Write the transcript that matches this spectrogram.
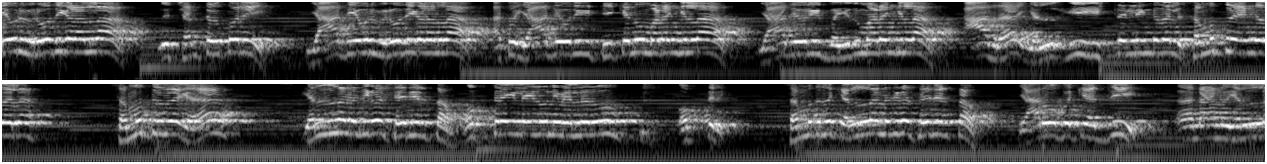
ದೇವರು ವಿರೋಧಿಗಳಲ್ಲ, ನೀವು ಚಂದ ತಿಳ್ಕೊರಿ. ಯಾವ ದೇವರು ವಿರೋಧಿಗಳಲ್ಲ ಅಥವಾ ಯಾವ ದೇವರಿಗೆ ಟೀಕೆನೂ ಮಾಡಂಗಿಲ್ಲ ಯಾವ ದೇವರಿಗೆ ಬ- ಇದು ಮಾಡಂಗಿಲ್ಲ. ಆದ್ರೆ ಎಲ್ ಈ ಇಷ್ಟಲಿಂಗದಲ್ಲಿ ಸಮುದ್ರ ಹೆಂಗದಲ್ಲ? ಸಮುದ್ರದಾಗ ಎಲ್ಲ ನದಿಗಳು ಸೇರಿರ್ತಾವ. ಒಪ್ತಿರ ಇಲ್ಲ ಇದು ನೀವೆಲ್ಲರೂ? ಒಪ್ತಿರಿ. ಸಮುದ್ರದಕ್ಕೆ ಎಲ್ಲ ನದಿಗಳು ಸೇರಿರ್ತಾವ. ಯಾರೋ ಒಬ್ಬಕ್ಕೆ ಅಜ್ಜಿ ನಾನು ಎಲ್ಲ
